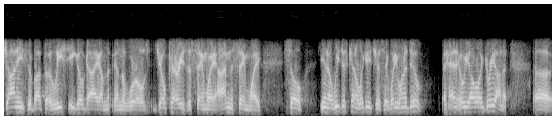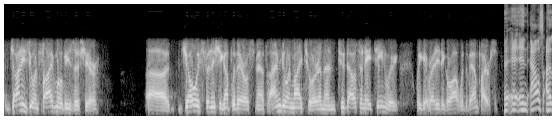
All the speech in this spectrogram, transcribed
Johnny's about the least ego guy on the, in the world. Joe Perry's the same way. I'm the same way. So, you know, we just kind of look at each other and say, "What do you want to do?" And we all agree on it. Uh, Johnny's doing five movies this year. Uh, Joe is finishing up with Aerosmith. I'm doing my tour, and then 2018 we we get ready to go out with the Vampires. And, and Alice, I,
